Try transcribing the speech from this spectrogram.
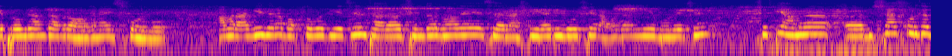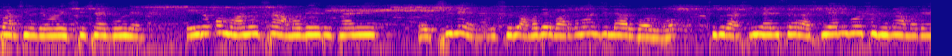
এই প্রোগ্রামটা আমরা অর্গানাইজ করব। আমার আগে যারা বক্তব্য দিয়েছেন তারা সুন্দরভাবে স্যার রাসবিহারী ঘোষের অবদান নিয়ে বলেছেন। সত্যি আমরা বিশ্বাস করতে পারছি না যেভাবে এসপি সাহেব বললেন। এইরকম মানুষরা আমাদের এখানে ছিলেন শুধু আমাদের বর্ধমান জেলার গর্ব। শুধু রাসবিহারী স্যার, রাসবিহারী বোস শুধু না, আমাদের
